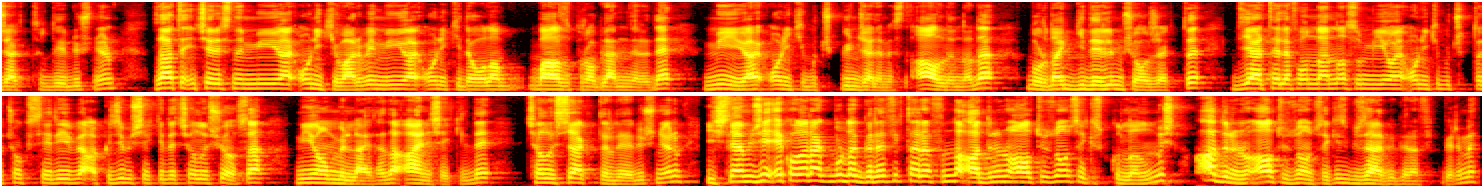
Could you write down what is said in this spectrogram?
yaşatmayacaktır diye düşünüyorum. Zaten içerisinde MIUI 12 var ve MIUI 12'de olan bazı problemleri de MIUI 12.5 güncellemesini aldığında da burada giderilmiş olacaktı. Diğer telefonlar nasıl MIUI 12.5'ta çok seri ve akıcı bir şekilde çalışıyorsa Mi 11 Lite'da da aynı şekilde çalışacaktır diye düşünüyorum. İşlemciye ek olarak burada grafik tarafında Adreno 618 kullanılmış. Adreno 618 güzel bir grafik birimi.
